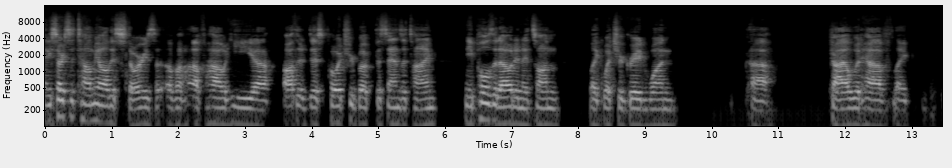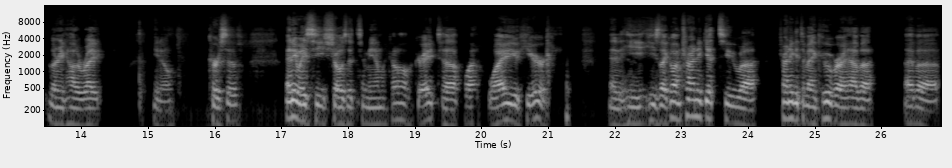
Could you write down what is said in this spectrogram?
And he starts to tell me all these stories of, of how he uh, authored this poetry book, The Sands of Time. And he pulls it out and it's on like what your grade one uh, child would have, like learning how to write, you know, cursive. Anyways, he shows it to me. I'm like, oh, great. Uh, why, why are you here? and he, he's like, oh, I'm trying to get to uh, trying to get to Vancouver. I have a I have a,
